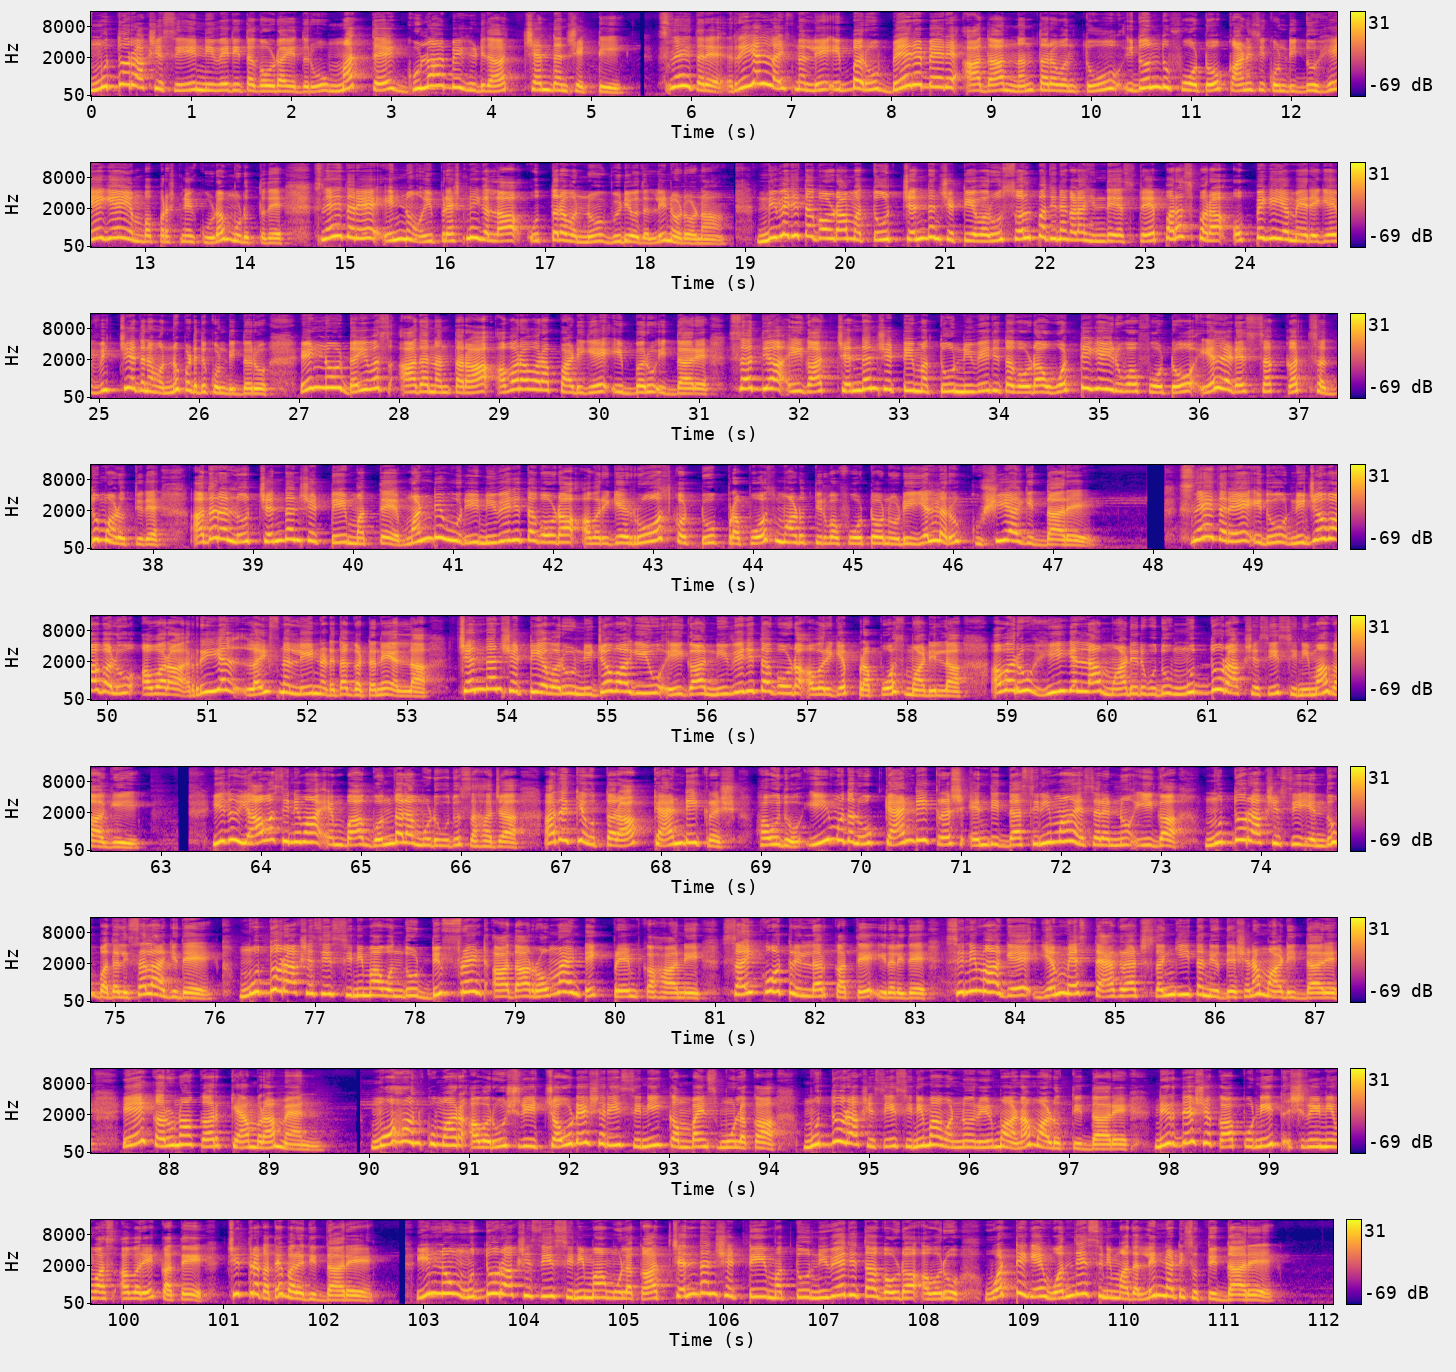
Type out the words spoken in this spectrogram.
ಮುದ್ದು ರಾಕ್ಷಸಿ ನಿವೇದಿತಾ ಗೌಡ ಎದುರು ಮತ್ತೆ ಗುಲಾಬಿ ಹಿಡಿದ ಚಂದನ್ ಶೆಟ್ಟಿ. ಸ್ನೇಹಿತರೆ ರಿಯಲ್ ಲೈಫ್ನಲ್ಲಿ ಇಬ್ಬರು ಬೇರೆ ಬೇರೆ ಆದ ನಂತರವಂತೂ ಇದೊಂದು ಫೋಟೋ ಕಾಣಿಸಿಕೊಂಡಿದ್ದು ಹೇಗೆ ಎಂಬ ಪ್ರಶ್ನೆ ಕೂಡ ಮೂಡುತ್ತದೆ. ಸ್ನೇಹಿತರೆ, ಇನ್ನು ಈ ಪ್ರಶ್ನೆಗೆಲ್ಲ ಉತ್ತರವನ್ನು ವಿಡಿಯೋದಲ್ಲಿ ನೋಡೋಣ. ನಿವೇದಿತ ಗೌಡ ಮತ್ತು ಚಂದನ್ ಶೆಟ್ಟಿಯವರು ಸ್ವಲ್ಪ ದಿನಗಳ ಹಿಂದೆಯಷ್ಟೇ ಪರಸ್ಪರ ಒಪ್ಪಿಗೆಯ ಮೇರೆಗೆ ವಿಚ್ಛೇದನವನ್ನು ಪಡೆದುಕೊಂಡಿದ್ದರು. ಇನ್ನು ಡೈವರ್ಸ್ ಆದ ನಂತರ ಅವರವರ ಪಾಡಿಗೆ ಇಬ್ಬರು ಇದ್ದಾರೆ. ಸದ್ಯ ಈಗ ಚಂದನ್ ಶೆಟ್ಟಿ ಮತ್ತು ನಿವೇದಿತ ಗೌಡ ಒಟ್ಟಿಗೆ ಇರುವ ಫೋಟೋ ಎಲ್ಲೆಡೆ ಸಖತ್ ಸದ್ದು ಮಾಡುತ್ತಿದೆ. ಅದರಲ್ಲೂ ಚಂದನ್ ಶೆಟ್ಟಿ ಮತ್ತೆ ಮಂಡಿ ಊರಿ ನಿವೇದಿತಾ ಗೌಡ ಅವರಿಗೆ ರೋಸ್ ಕೊಟ್ಟು ಪ್ರಪೋಸ್ ಮಾಡುತ್ತಿರುವ ಫೋಟೋ ನೋಡಿ ಎಲ್ಲರೂ ಖುಷಿಯಾಗಿದ್ದಾರೆ. ಸ್ನೇಹಿತರೆ, ಇದು ನಿಜವಾಗಲೂ ಅವರ ರಿಯಲ್ ಲೈಫ್ನಲ್ಲಿ ನಡೆದ ಘಟನೆ ಅಲ್ಲ ಚಂದನ್ ಶೆಟ್ಟಿ ಅವರು ನಿಜವಾಗಿಯೂ ಈಗ ನಿವೇದಿತಾ ಗೌಡ ಅವರಿಗೆ ಪ್ರಪೋಸ್ ಮಾಡಿಲ್ಲ. ಅವರು ಹೀಗೆಲ್ಲ ಮಾಡಿರುವುದು ಮುದ್ದು ರಾಕ್ಷಸಿ ಸಿನಿಮಾಗಾಗಿ. ಇದು ಯಾವ ಸಿನಿಮಾ ಎಂಬ ಗೊಂದಲ ಮೂಡುವುದು ಸಹಜ. ಅದಕ್ಕೆ ಉತ್ತರ, ಕ್ಯಾಂಡಿ ಕ್ರಶ್ ಹೌದು, ಈ ಮೊದಲು ಕ್ಯಾಂಡಿ ಕ್ರಶ್ ಎಂದಿದ್ದ ಸಿನಿಮಾ ಹೆಸರನ್ನು ಈಗ ಮುದ್ದು ರಾಕ್ಷಸಿ ಎಂದು ಬದಲಿಸಲಾಗಿದೆ. ಮುದ್ದು ರಾಕ್ಷಸಿ ಸಿನಿಮಾ ಒಂದು ಡಿಫ್ರೆಂಟ್ ಆದ ರೊಮ್ಯಾಂಟಿಕ್ ಪ್ರೇಮ್ ಕಹಾನಿ, ಸೈಕೋ ಥ್ರಿಲ್ಲರ್ ಕತೆ ಇರಲಿದೆ. ಸಿನಿಮಾಗೆ ಎಂ ಎಸ್ ತ್ಯಾಗರಾಜ್ ಸಂಗೀತ ನಿರ್ದೇಶನ ಮಾಡಿದ್ದಾರೆ. ಎ. ಕರುಣಾಕರ್ ಕ್ಯಾಮ್ರಾ ಮೋಹನ್ ಕುಮಾರ್ ಅವರು ಶ್ರೀ ಚೌಡೇಶ್ವರಿ ಸಿನಿ ಕಂಬೈನ್ಸ್ ಮೂಲಕ ಮುದ್ದು ರಾಕ್ಷಸಿ ಸಿನಿಮಾವನ್ನು ನಿರ್ಮಾಣ ಮಾಡುತ್ತಿದ್ದಾರೆ. ನಿರ್ದೇಶಕ ಪುನೀತ್ ಶ್ರೀನಿವಾಸ್ ಅವರೇ ಕತೆ ಚಿತ್ರಕಥೆ ಬರೆದಿದ್ದಾರೆ. ಇನ್ನು ಮುದ್ದು ರಾಕ್ಷಸಿ ಸಿನಿಮಾ ಮೂಲಕ ಚಂದನ್ ಶೆಟ್ಟಿ ಮತ್ತು ನಿವೇದಿತಾ ಗೌಡ ಅವರು ಒಟ್ಟಿಗೆ ಒಂದೇ ಸಿನಿಮಾದಲ್ಲಿ ನಟಿಸುತ್ತಿದ್ದಾರೆ.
